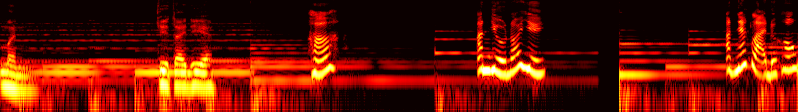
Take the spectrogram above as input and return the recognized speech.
Mình Chia tay đi em. Hả? Anh vừa nói gì? Anh nhắc lại được không?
